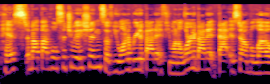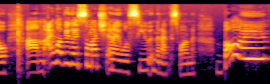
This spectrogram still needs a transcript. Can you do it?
pissed about that whole situation. So if you want to read about it, if you want to learn about it, that is down below. Um, I love you guys so much, and I will see you in the next one. Bye!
